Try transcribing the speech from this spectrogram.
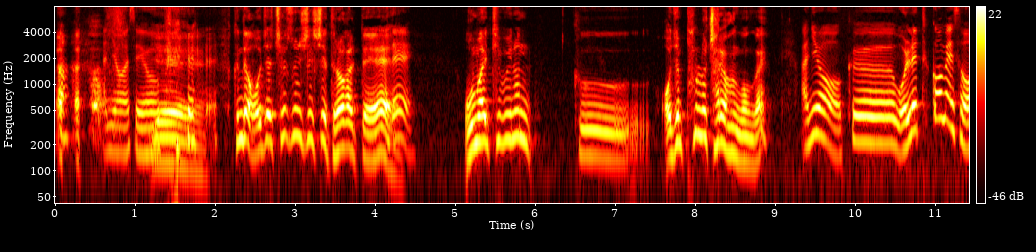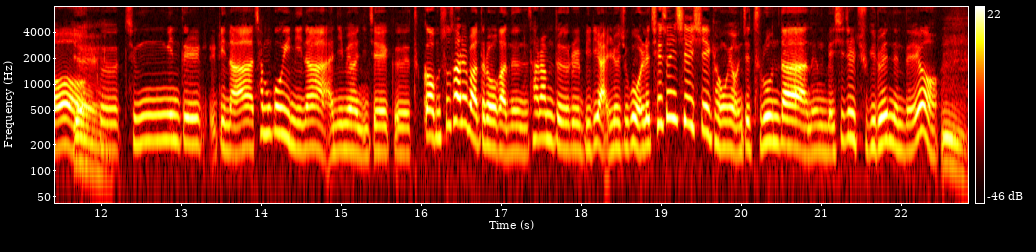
안녕하세요. 예. 근데 어제 최순실 씨 들어갈 때. 네. 오마이TV는 그, 어제 풀로 촬영한 건가요? 아니요. 그 원래 특검에서 예. 그 증인들이나 참고인이나 아니면 이제 그 특검 수사를 받으러 가는 사람들을 미리 알려주고 원래 최순실 씨의 경우에 언제 들어온다는 메시지를 주기로 했는데요. 음.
